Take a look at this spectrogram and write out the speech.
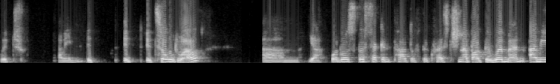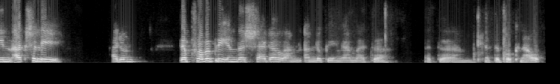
Which I mean, it it it sold well. Um, yeah, what was the second part of the question about the women? I mean, actually, I don't they're probably in the shadow. I'm I'm looking um, at the at the um, at the book now.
